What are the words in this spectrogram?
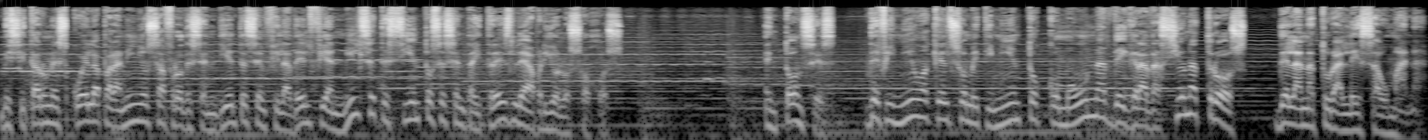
Visitar una escuela para niños afrodescendientes en Filadelfia en 1763 le abrió los ojos. Entonces, definió aquel sometimiento como una degradación atroz de la naturaleza humana.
